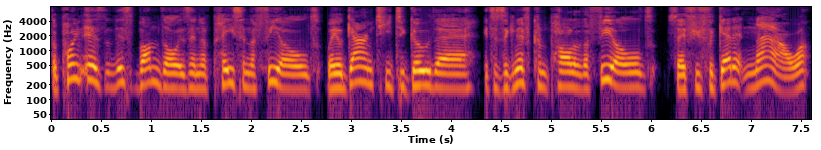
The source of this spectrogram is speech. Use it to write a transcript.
The point is that this bundle is in a place in the field where you're guaranteed to go there. It's a significant part of the field, so if you forget it now,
